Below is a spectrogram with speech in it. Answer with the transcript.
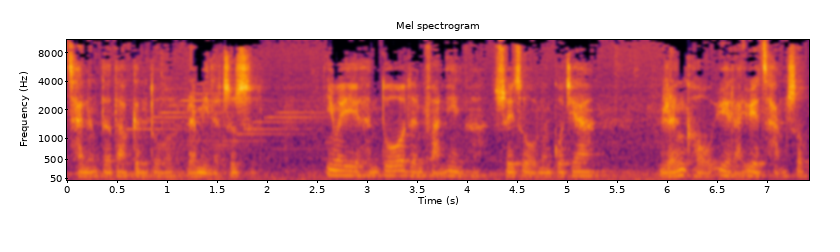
才能得到更多人民的支持。因为很多人反映啊，随着我们国家人口越来越长寿。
